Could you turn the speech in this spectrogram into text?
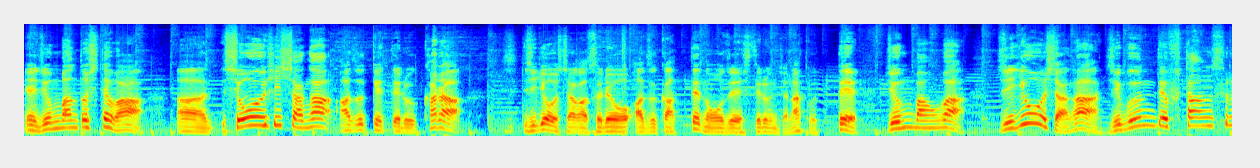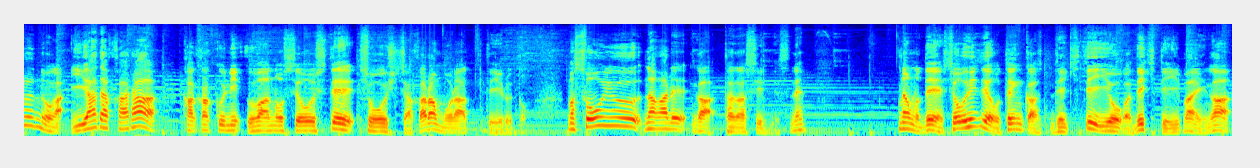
えー順番としてはあ消費者が預けてるから事業者がそれを預かって納税してるんじゃなくって順番は事業者が自分で負担するのが嫌だから価格に上乗せをして消費者からもらっていると、まあ、そういう流れが正しいんですね。なので消費税を転嫁できていようができていまいが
